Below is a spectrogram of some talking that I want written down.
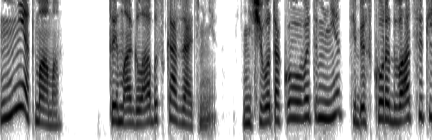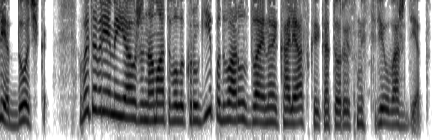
Нет, мама. Ты могла бы сказать мне. Ничего такого в этом нет. Тебе скоро 20 лет, дочка. В это время я уже наматывала круги по двору с двойной коляской, которую смастерил ваш дед.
